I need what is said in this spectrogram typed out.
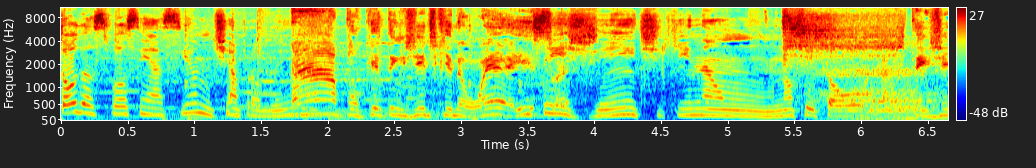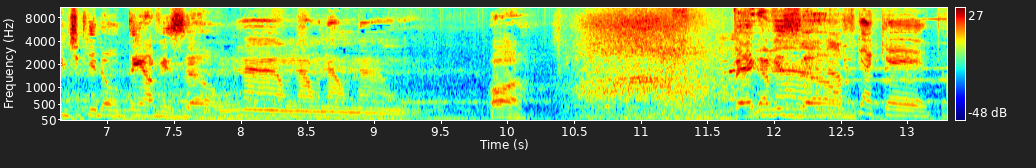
todas fossem assim, eu não tinha problema. Ah, porque tem gente que não é isso? Tem é? gente que não, não se toca. Tem gente que não tem a visão. Não, não, não, não. Ó. Pega a Não, visão. não, fica quieto.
